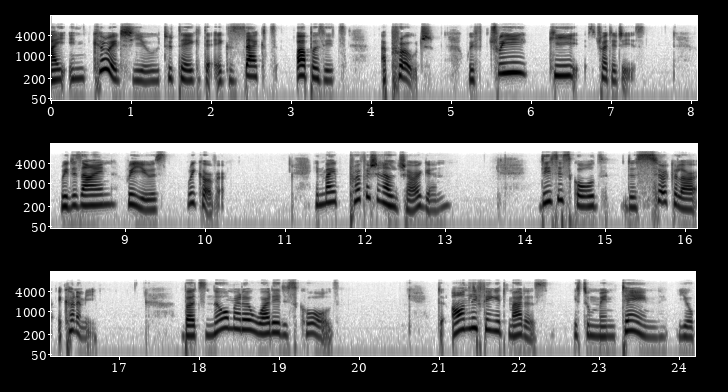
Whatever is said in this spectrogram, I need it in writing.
I encourage you to take the exact opposite approach with three key strategies redesign, reuse, recover. In my professional jargon, this is called the circular economy. But no matter what it is called, the only thing it matters is to maintain your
